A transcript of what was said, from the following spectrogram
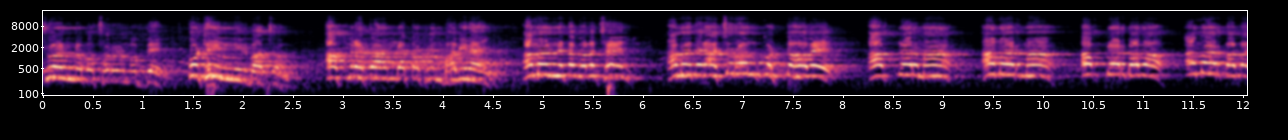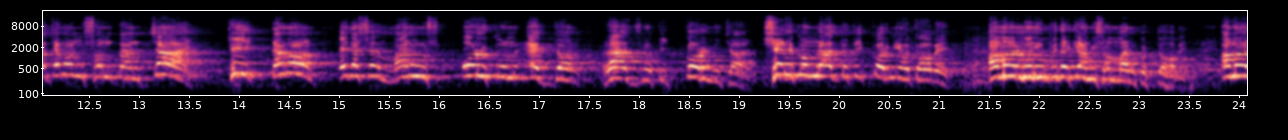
চুয়ান্ন বছরের মধ্যে কঠিন নির্বাচন। আপনারা তো আমরা তখন ভাবি নাই। আমার নেতা বলেছেন, আমাদের আচরণ করতে হবে। আপনার মা, আমার মা, আপনার বাবা, আমার বাবা যেমন সন্তান চায় ঠিক তেমন এদেশের মানুষ ওরকম একজন রাজনৈতিক কর্মী চায় সেরকম রাজনৈতিক কর্মী হতে হবে। আমার মুরব্বীদেরকে আমি সম্মান করতে হবে। আমার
